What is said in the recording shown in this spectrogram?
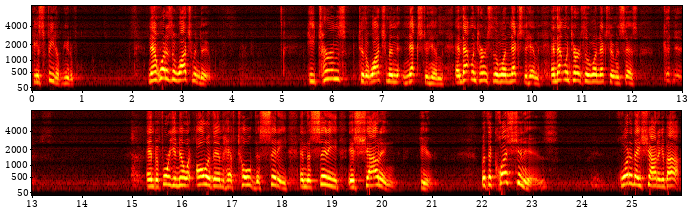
his feet are beautiful. Now, what does the watchman do? he turns to the watchman next to him, and that one turns to the one next to him, and that one turns to the one next to him and says, Good news. And before you know it, all of them have told the city, and the city is shouting here. But the question is, what are they shouting about?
